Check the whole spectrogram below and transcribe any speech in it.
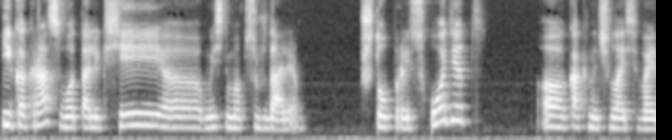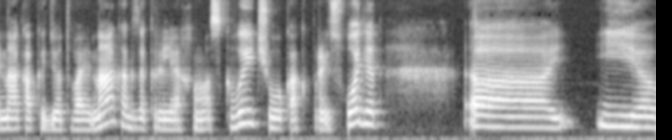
И как раз вот Алексей, э, мы с ним обсуждали, что происходит, э, как началась война, как идет война, как закрыли эхо Москвы, чего как происходит. Э, и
